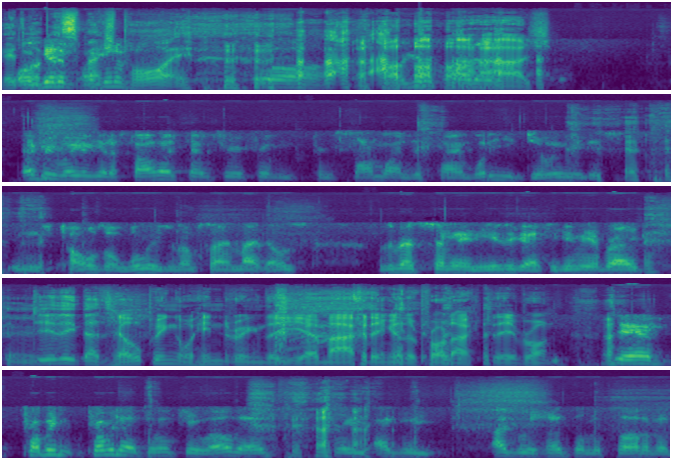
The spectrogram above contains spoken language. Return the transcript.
It's I'll like a, a a- I'll smashed a- pie. Oh, I get a photo. Every week I get a photo sent through from, from someone just saying, "What are you doing in this in this Coles or Woolies?" And I'm saying, "Mate, that was it was about 17 years ago, so give me a break." Do you think that's helping or hindering the uh, marketing of the product there, Bron? yeah, probably probably not doing too well there. Three ugly ugly heads on the side of a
